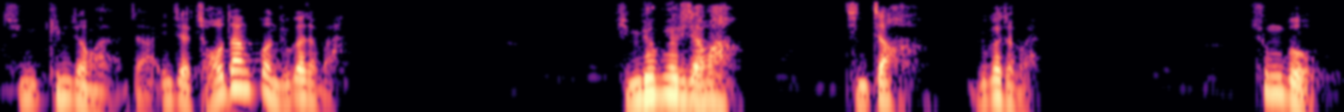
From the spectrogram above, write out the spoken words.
김정환. 자, 이제 저당권 누가 잡아? 김병렬이 잡아. 진짜 누가 잡아요? 충북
